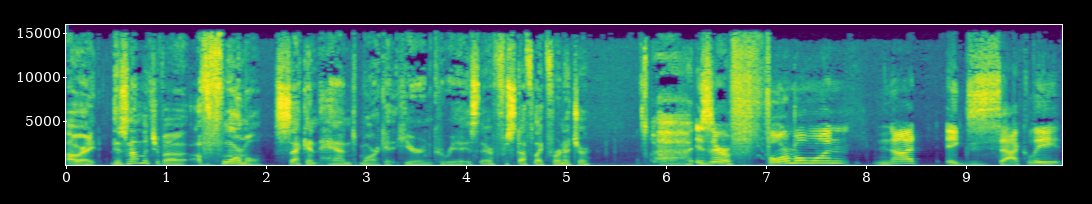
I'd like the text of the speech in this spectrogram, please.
All right. There's not much of a, a formal second-hand market here in Korea, is there, for stuff like furniture? Is there a formal one? Not exactly.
